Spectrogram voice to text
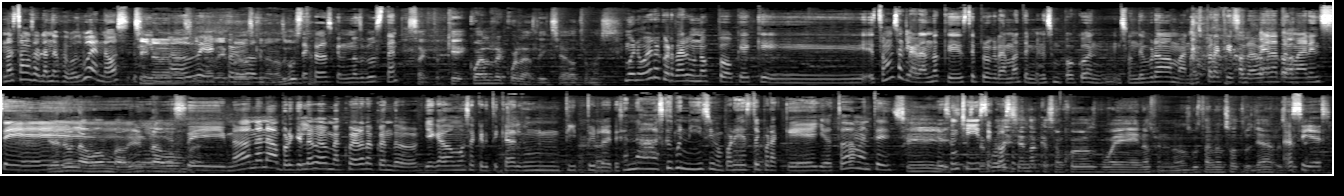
no estamos hablando de juegos buenos, Sí, no, no, no, sino de juegos que no nos gustan. De juegos que no nos gustan. Exacto. ¿Qué, ¿Cuál recuerdas, Litzia? Otro más. Bueno, voy a recordar uno poke que estamos aclarando que este programa también es un poco en son de broma, no es para que se lo vayan a tomar en serio. Viene una bomba, viene una bomba. Sí, no, no, no, porque luego me acuerdo cuando llegábamos a criticar algún título y decían, no, es que es buenísimo por esto y por aquello. Totalmente Sí, es un sí, chiste, estamos diciendo que son juegos buenos, pero no nos gustan a nosotros ya. respeten. Así es.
